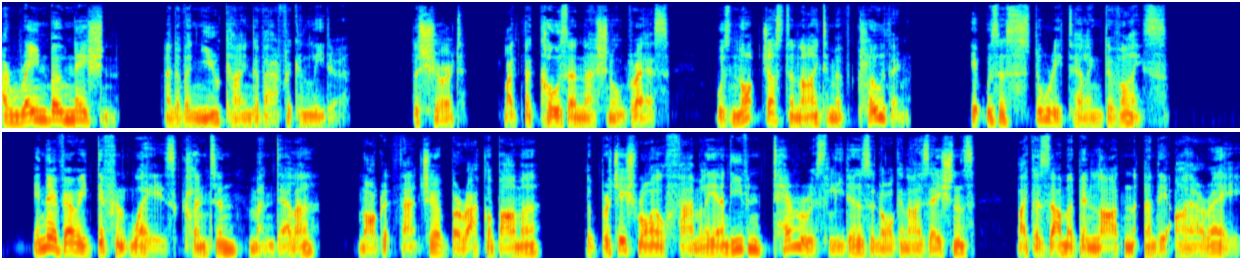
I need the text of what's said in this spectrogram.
a rainbow nation, and of a new kind of African leader. The shirt, like the Xhosa national dress, was not just an item of clothing, it was a storytelling device. In their very different ways, Clinton, Mandela, Margaret Thatcher, Barack Obama, the British royal family, and even terrorist leaders and organizations like Osama bin Laden and the IRA,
